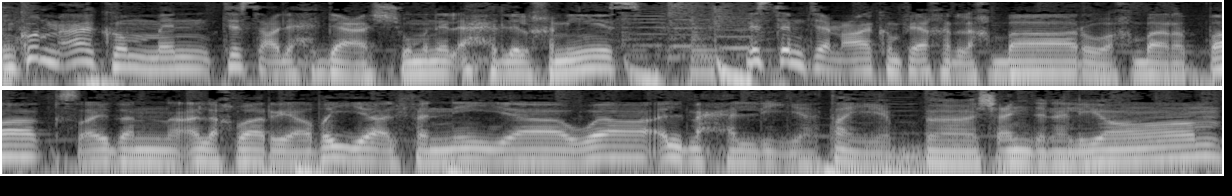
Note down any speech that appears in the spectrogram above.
نكون معاكم من 9 ل 11 ومن الأحد للخميس نستمتع معاكم في آخر الأخبار وأخبار الطقس أيضا الأخبار الرياضية الفنية والمحلية. طيب إيش عندنا اليوم؟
